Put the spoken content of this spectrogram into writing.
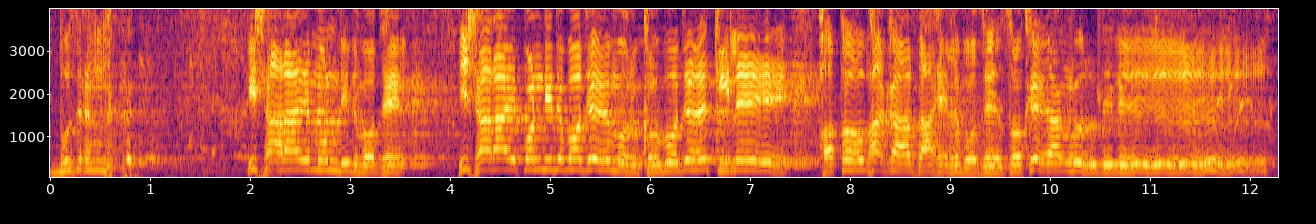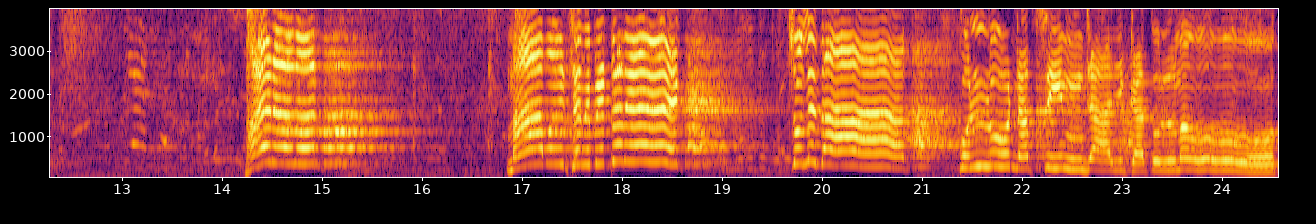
বুঝলেন? ইশারায় মন্ডিত বোঝে। ইশারায় পণ্ডিত বোঝে, মূর্খ বোঝে, কিলে? হত ভাগা জাহেল বোঝে, চোখে আঙ্গুল দিলে। মা বলছেন বেটারে চলে যাক কুল্লু নাফসিন জাইকাতুল মাউত।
